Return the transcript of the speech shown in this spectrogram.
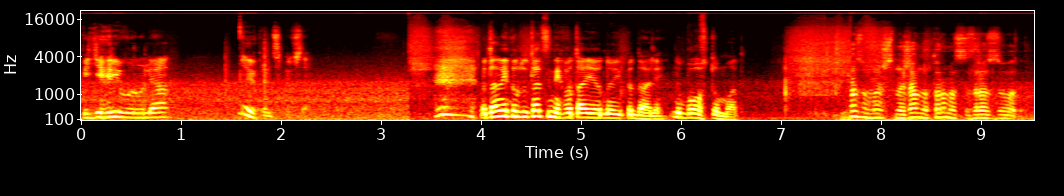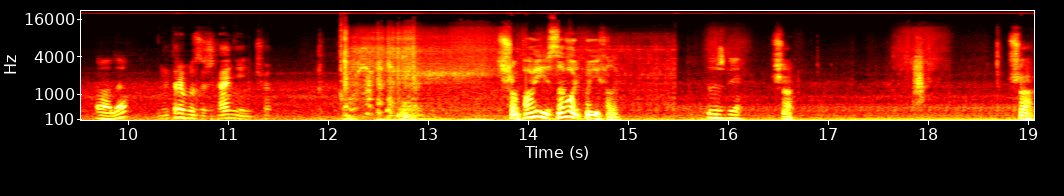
підігріву руля. Ну і в принципі все. У даній комплектації не вистачає одної педалі, ну бо автомат. Зразу можеш нажав на тормоз і зразу заводиш. А, да? Не треба зажигання, нічого. Що, пові... заводь, поїхали. Подожди. Що? Що?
